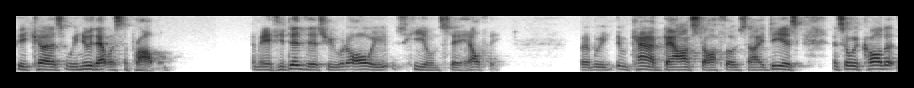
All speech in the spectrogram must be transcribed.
because we knew that was the problem. I mean, if you did this, you would always heal and stay healthy. But we, we kind of balanced off those ideas. And so we called it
